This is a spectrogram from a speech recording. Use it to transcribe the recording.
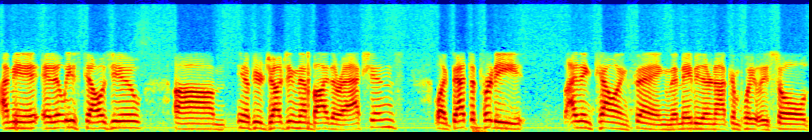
I mean, it, it at least tells you, um, you know, if you're judging them by their actions, like that's a pretty, I think, telling thing that maybe they're not completely sold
